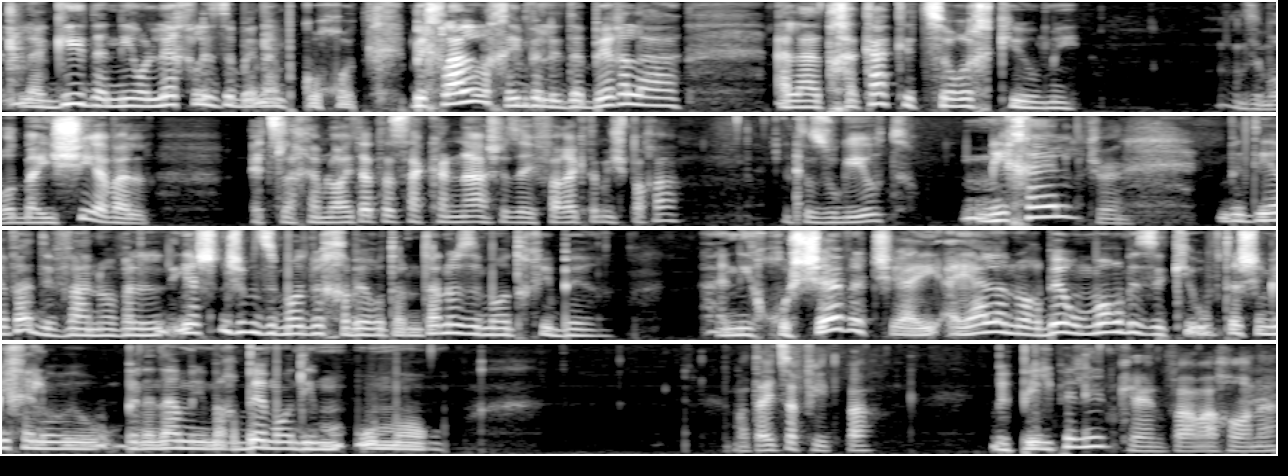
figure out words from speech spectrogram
להגיד, אני הולך לזה בעיניים פקוחות. בכלל על החיים ולדבר על, ה, על ההדחקה כצורך קיומי. זה מאוד באישי, אבל אצלכם לא הייתה את הסכנה שזה יפרק את המשפחה? את הזוגיות? מיכאל, כן. בדיעבד הבנו, אבל יש אנשים שזה מאוד מחבר אותנו, אותנו זה מאוד חיבר. אני חושבת שהיה לנו הרבה הומור בזה, כי עובדה שמיכאל הוא בן אדם עם הרבה מאוד הומור. מתי צפית בה? בפלפלים? כן, פעם האחרונה.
